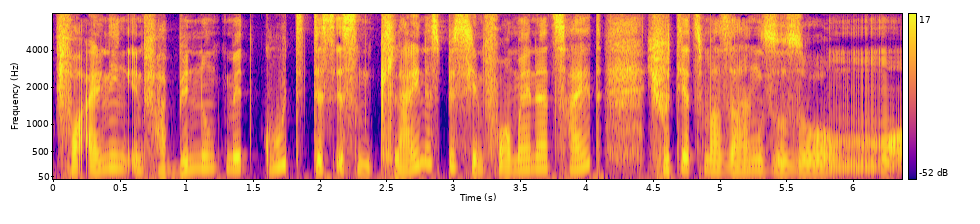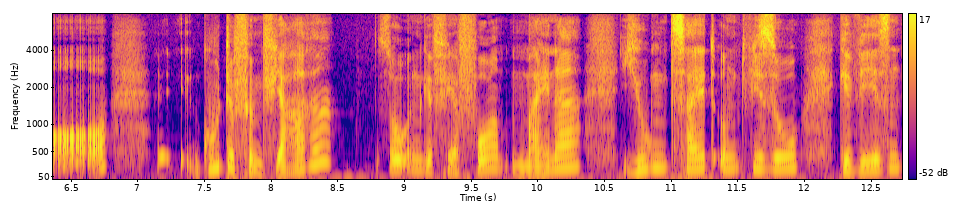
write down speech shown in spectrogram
vor allen Dingen in Verbindung mit, gut, das ist ein kleines bisschen vor meiner Zeit. Ich würde jetzt mal sagen, so, so oh, gute fünf Jahre so ungefähr vor meiner Jugendzeit irgendwie so gewesen,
